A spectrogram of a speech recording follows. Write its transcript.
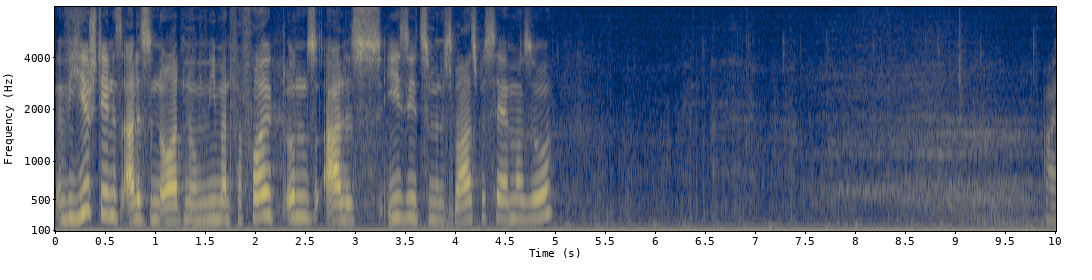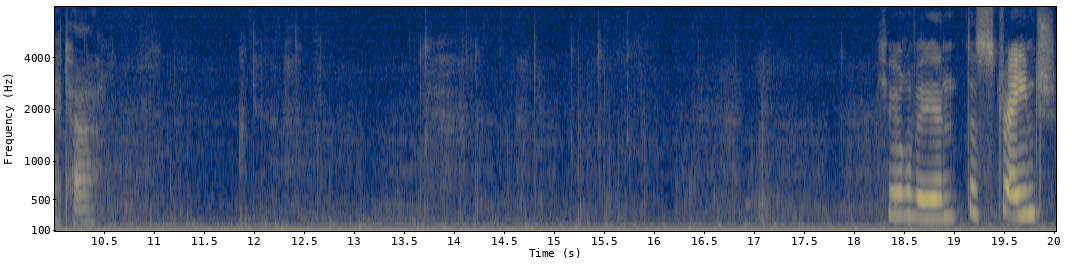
Wenn wir hier stehen, ist alles in Ordnung. Niemand verfolgt uns, alles easy. Zumindest war es bisher immer so. Alter. Höre wen. Das ist strange.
